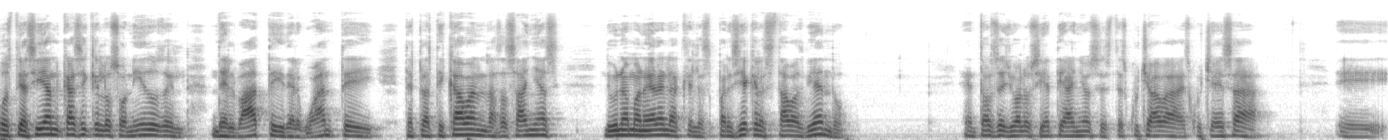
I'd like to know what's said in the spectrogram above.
pues te hacían casi que los sonidos del, del bate y del guante y te platicaban las hazañas de una manera en la que les parecía que las estabas viendo. Entonces yo a los siete años este, escuchaba, escuché esa, eh,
